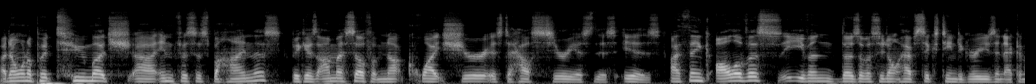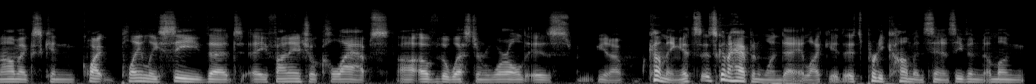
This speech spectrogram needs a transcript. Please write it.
I don't want to put too much uh, emphasis behind this because I myself am not quite sure as to how serious this is. I think all of us, even those of us who don't have 16 degrees in economics, can quite plainly see that a financial collapse uh, of the Western world is, you know, coming. It's it's going to happen one day. Like it, it's pretty common sense, even among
